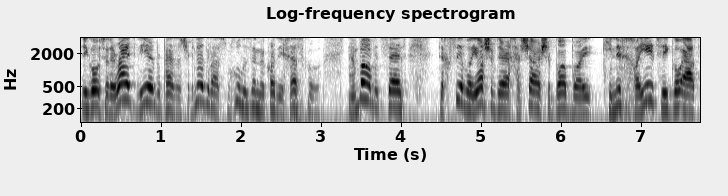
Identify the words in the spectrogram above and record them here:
You go to the right. The air pesach shekanod v'asmuchul dicheskel. And vav it says techsiv lo yoshev derech hashar shababoy kinich chayetzi. Go out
